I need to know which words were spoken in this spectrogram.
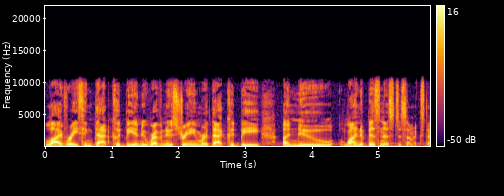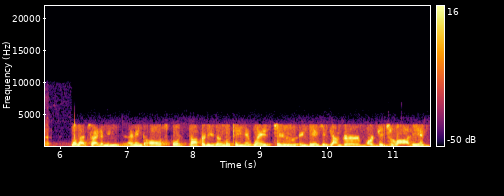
live racing. That could be a new revenue stream or that could be a new line of business to some extent. Well, that's right. I mean, I think all sports properties are looking at ways to engage a younger, more digital audience.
